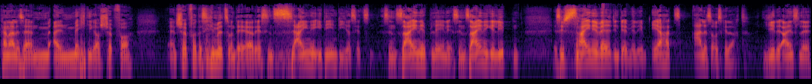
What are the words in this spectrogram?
kann alles. Er ist ein allmächtiger Schöpfer, ein Schöpfer des Himmels und der Erde. Es sind seine Ideen, die hier sitzen. Es sind seine Pläne. Es sind seine Geliebten. Es ist seine Welt, in der wir leben. Er hat alles ausgedacht. Jede einzelne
